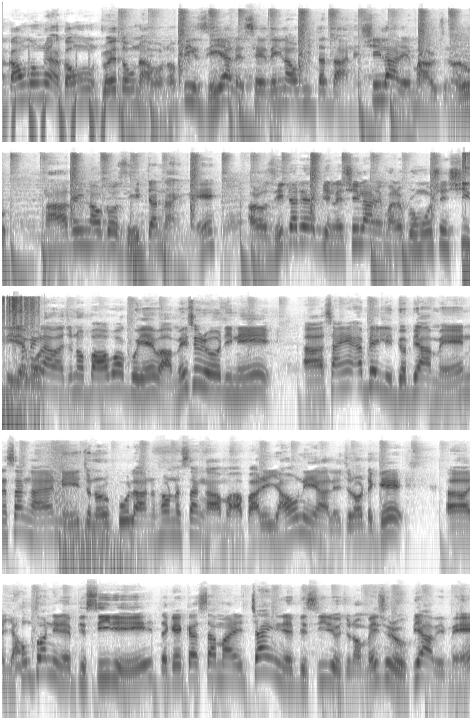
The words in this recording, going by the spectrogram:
အကောင်းဆုံးနဲ့အကောင်းဆုံးတွဲသုံးတာပေါ့နော်ပြီးရင်ဈေးကလည်း10သိန်းလောက်ထိတက်တာနဲ့ရှေးလာထဲမှာတော့ကျွန်တော်တို့9သိန်းလောက်တော့ဈေးတက်နိုင်တယ်အဲ့တော့ဈေးတက်တဲ့အပြင်လည်းရှေးလာထဲမှာလည်း promotion ရှိသေးတယ်ပေါ့မင်္ဂလာပါကျွန်တော် power box ကိုရဲပါမိတ်ဆွေတို့ဒီနေ့အာဆိုင်ရဲ့ update လေးပြောပြမယ်25ရက်နေ့ကျွန်တော်တို့6လ2025မှာဘာတွေရောင်းနေရလဲကျွန်တော်တကယ်အာရောင်းသွင်းနေတဲ့ပစ္စည်းတွေတကယ် customer တွေကြိုက်နေတဲ့ပစ္စည်းတွေကိုကျွန်တော်မိတ်ဆွေတို့ပြပေးမယ်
